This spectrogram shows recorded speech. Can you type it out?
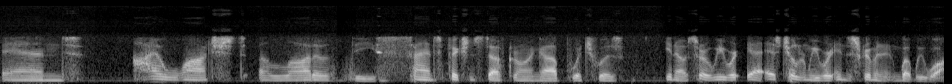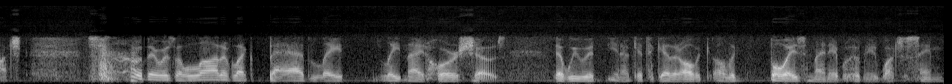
and I watched a lot of the science fiction stuff growing up, which was, you know, sort of we were as children we were indiscriminate in what we watched. So there was a lot of like bad late late night horror shows that we would, you know, get together all the all the boys in my neighborhood and we'd watch the same,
